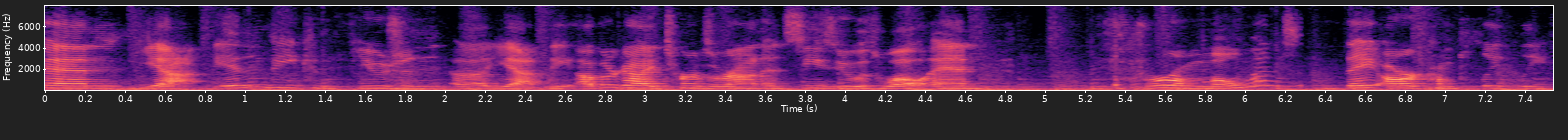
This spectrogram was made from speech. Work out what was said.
And yeah, in the confusion, uh, yeah, the other guy turns around and sees you as well, and for a moment, they are completely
